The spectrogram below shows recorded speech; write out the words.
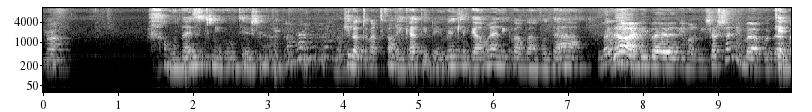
מה? חמודה, איזה תמימות יש לה. כאילו, את אומרת, כבר הגעתי באמת לגמרי, אני כבר בעבודה. לא, אני מרגישה שאני בעבודה, כן.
